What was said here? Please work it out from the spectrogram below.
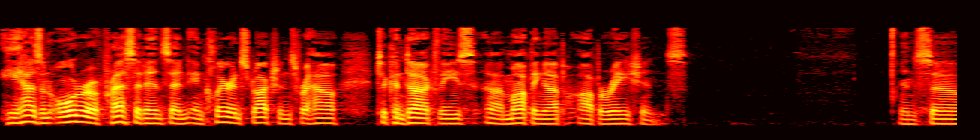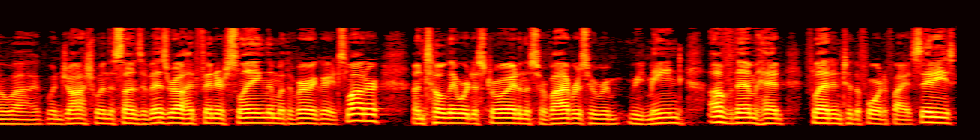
he has an order of precedence and, and clear instructions for how to conduct these uh, mopping up operations. And so, uh, when Joshua and the sons of Israel had finished slaying them with a very great slaughter until they were destroyed and the survivors who re- remained of them had fled into the fortified cities,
